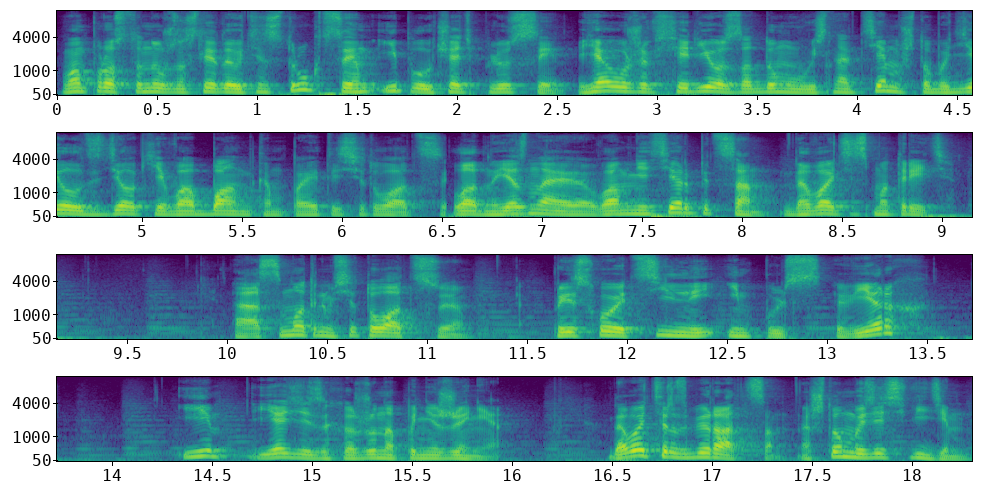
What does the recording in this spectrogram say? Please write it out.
Вам просто нужно следовать инструкциям и получать плюсы. Я уже всерьез задумываюсь над тем, чтобы делать сделки ва-банком по этой ситуации. Ладно, я знаю, вам не терпится, давайте смотреть. А, смотрим ситуацию. Происходит сильный импульс вверх, и я здесь захожу на понижение. Давайте разбираться, что мы здесь видим.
